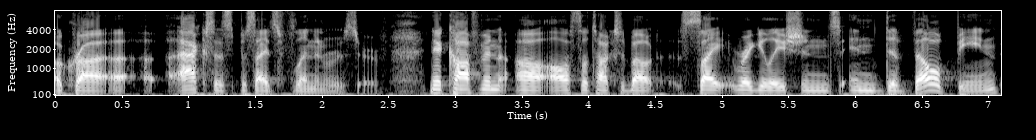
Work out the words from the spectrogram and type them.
across uh, access besides Flynn and Reserve. Nick Kaufman uh, also talks about site regulations in developing.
